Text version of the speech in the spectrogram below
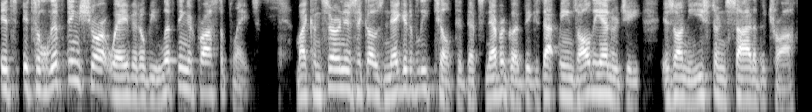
it's it's a lifting short wave. It'll be lifting across the plains. My concern is it goes negatively tilted. That's never good because that means all the energy is on the eastern side of the trough.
